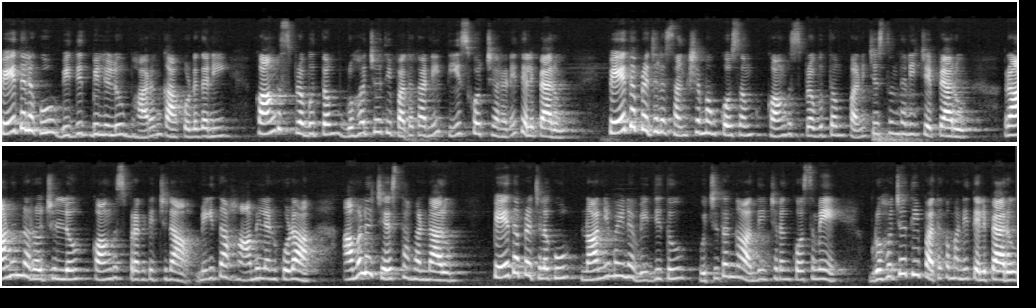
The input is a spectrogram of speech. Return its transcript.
పేదలకు విద్యుత్ బిల్లులు భారం కాకూడదని కాంగ్రెస్ ప్రభుత్వం గృహజ్యోతి పథకాన్ని తీసుకొచ్చారని తెలిపారు. పేద ప్రజల సంక్షేమం కోసం కాంగ్రెస్ ప్రభుత్వం పనిచేస్తుందని చెప్పారు. రానున్న రోజుల్లో కాంగ్రెస్ ప్రకటించిన మిగతా హామీలను కూడా అమలు చేస్తామన్నారు. పేద ప్రజలకు నాణ్యమైన విద్యుత్ ఉచితంగా అందించడం కోసమే గృహజ్యోతి పథకమని తెలిపారు.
